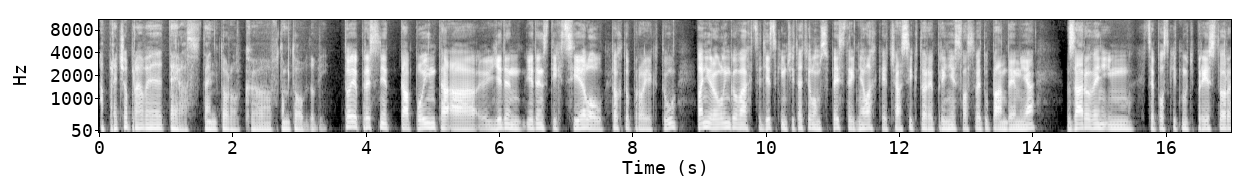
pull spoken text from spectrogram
A prečo práve teraz, tento rok, eh, v tomto období? To je presne tá pointa a jeden, jeden z tých cieľov tohto projektu. Pani Rowlingová chce detským čitateľom spestriť nelahké časy, ktoré priniesla svetu pandémia. Zároveň im chce poskytnúť priestor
